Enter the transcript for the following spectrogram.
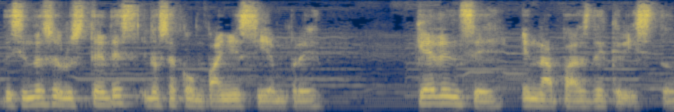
descienda sobre ustedes y los acompañe siempre. Quédense en la paz de Cristo.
